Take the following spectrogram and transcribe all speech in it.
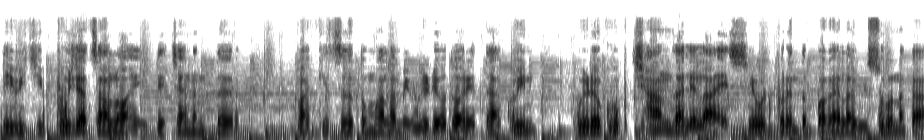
देवीची पूजा चालू आहे. त्याच्यानंतर बाकीचं तुम्हाला मी व्हिडिओद्वारे दाखवीन. व्हिडिओ खूप छान झालेला आहे. शेवटपर्यंत बघायला विसरू नका.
